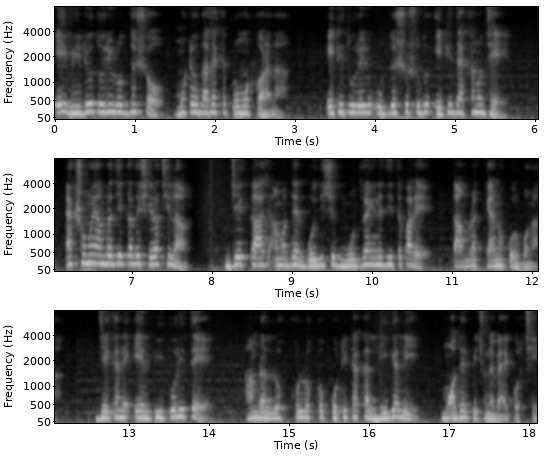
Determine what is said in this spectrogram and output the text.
এই ভিডিও তৈরির উদ্দেশ্য মোটেও গাঁজাকে প্রমোট করা না। এটি তৈরির উদ্দেশ্য শুধু এটি দেখানো যে, একসময় আমরা যে কাজে সেরা ছিলাম, যে কাজ আমাদের বৈদেশিক মুদ্রা এনে দিতে পারে, তা আমরা কেন করব না? যেখানে এর বিপরীতে আমরা লক্ষ লক্ষ কোটি টাকা লিগালি মদের পিছনে ব্যয় করছি।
